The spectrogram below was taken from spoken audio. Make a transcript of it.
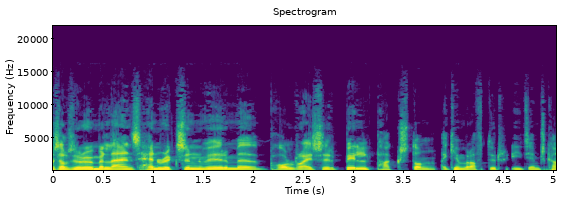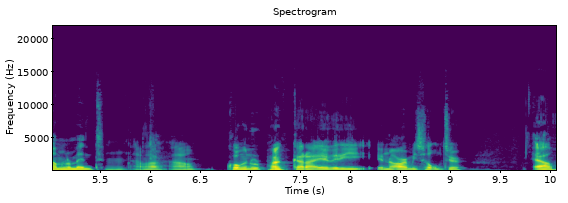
sjálfsögur við erum með Lance Henriksen, við erum með Paul Reiser, Bill Paxton að kemur aftur í James Cameron mynd. Mm, það var, já, komin úr punkara yfir í an army soldier. Já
